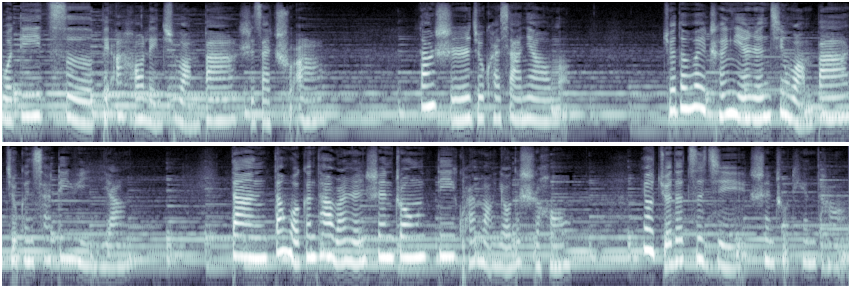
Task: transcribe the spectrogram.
我第一次被阿豪领去网吧是在初二，当时就快吓尿了，觉得未成年人进网吧就跟下地狱一样。但当我跟他玩人生中第一款网游的时候，又觉得自己身处天堂。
